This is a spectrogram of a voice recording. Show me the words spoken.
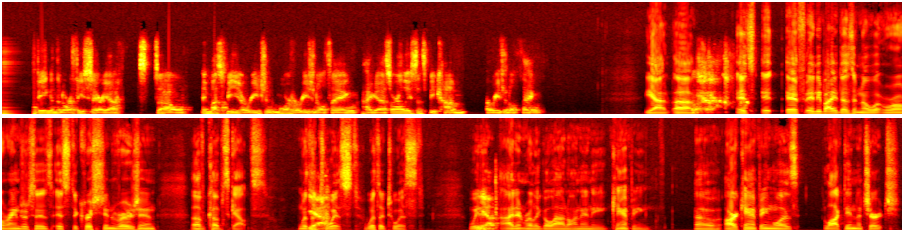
being in the Northeast area, so it must be a region more of a regional thing, I guess, or at least it's become a regional thing. Yeah, uh, it's it. If anybody doesn't know what Royal Rangers is, it's the Christian version of Cub Scouts with yeah. a twist. With a twist. We yeah. didn't. I didn't really go out on any camping. Uh, our camping was locked in the church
